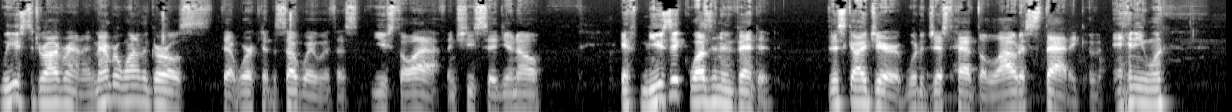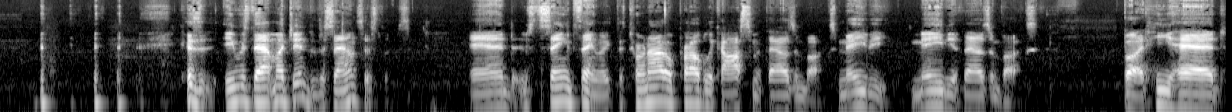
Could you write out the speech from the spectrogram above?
we used to drive around. I remember one of the girls that worked at the subway with us used to laugh, and she said, "You know, if music wasn't invented, this guy Jarrett would have just had the loudest static of anyone." because he was that much into the sound systems. And it was the same thing. Like the Tornado probably cost him a thousand bucks, maybe, maybe a thousand bucks. But he had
